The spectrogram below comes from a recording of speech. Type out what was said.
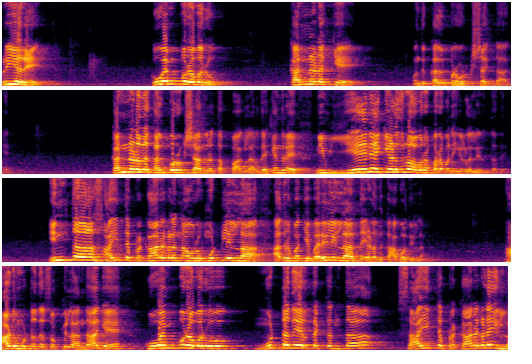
ಪ್ರಿಯರೇ ಕುವೆಂಪುರವರು ಕನ್ನಡಕ್ಕೆ ಒಂದು ಕಲ್ಪವೃಕ್ಷ ಇದ್ದ ಹಾಗೆ. ಕನ್ನಡದ ಕಲ್ಪವೃಕ್ಷ ಅಂದರೆ ತಪ್ಪಾಗಲಾರದು. ಯಾಕೆಂದರೆ ನೀವು ಏನೇ ಕೇಳಿದ್ರೂ ಅವರ ಬರವಣಿಗೆಗಳಲ್ಲಿ ಇರ್ತದೆ. ಇಂತಹ ಸಾಹಿತ್ಯ ಪ್ರಕಾರಗಳನ್ನು ಅವರು ಮುಟ್ಟಲಿಲ್ಲ ಅದ್ರ ಬಗ್ಗೆ ಬರೀಲಿಲ್ಲ ಅಂತ ಹೇಳೋದಕ್ಕಾಗೋದಿಲ್ಲ ಹಾಡು ಮುಟ್ಟದ ಸೊಪ್ಪಿಲ್ಲ ಅಂದಾಗೆ ಕುವೆಂಪುರವರು ಮುಟ್ಟದೇ ಇರತಕ್ಕಂಥ ಸಾಹಿತ್ಯ ಪ್ರಕಾರಗಳೇ ಇಲ್ಲ.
